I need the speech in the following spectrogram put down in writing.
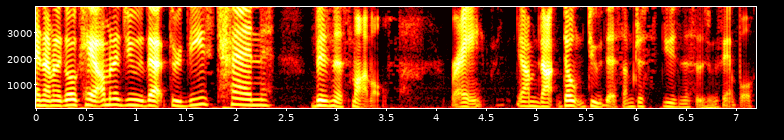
And I'm going to go, okay, I'm going to do that through these 10 business models, right? I'm not, don't do this. I'm just using this as an example.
